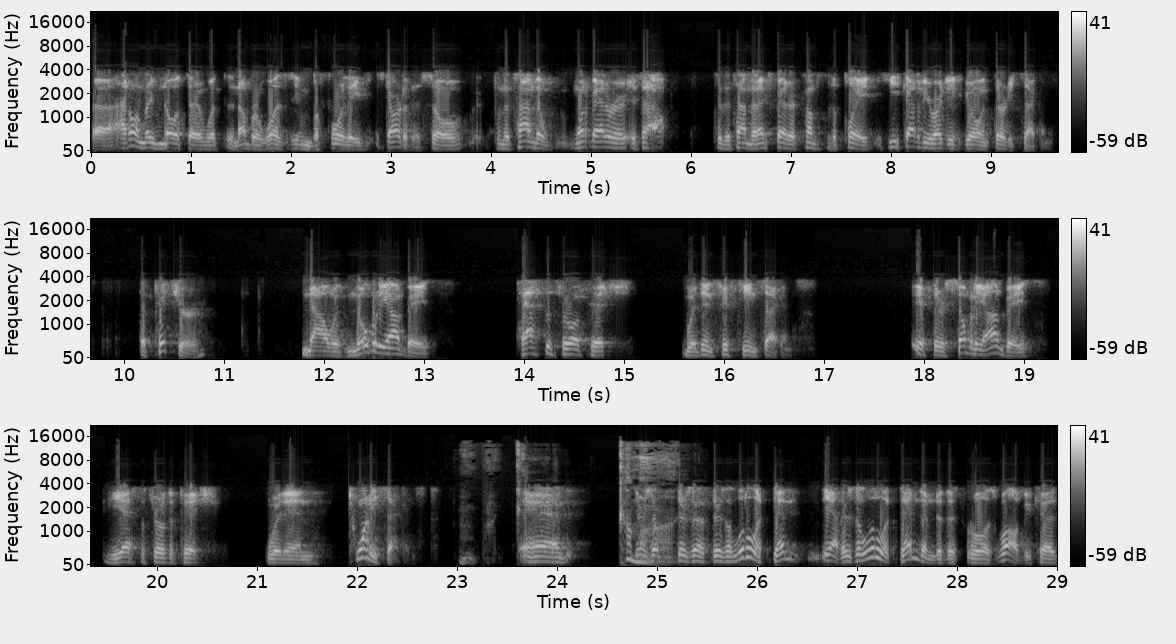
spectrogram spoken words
Uh, I don't even know what the what the number was even before they started this. So from the time the one batter is out to the time the next batter comes to the plate, he's got to be ready to go in 30 seconds. The pitcher now, with nobody on base, has to throw a pitch within 15 seconds. If there's somebody on base, he has to throw the pitch within 20 seconds. And Come there's on. a there's a there's a little addendum, yeah there's a little addendum to this rule as well because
